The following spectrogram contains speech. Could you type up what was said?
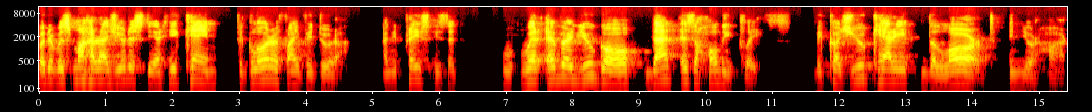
But it was Maharaj Yudhisthira, he came to glorify Vidura. And he praised, he said, wherever you go, that is a holy place because you carry the Lord in your heart.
